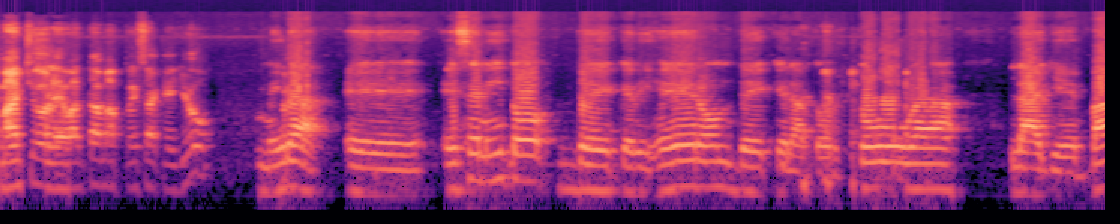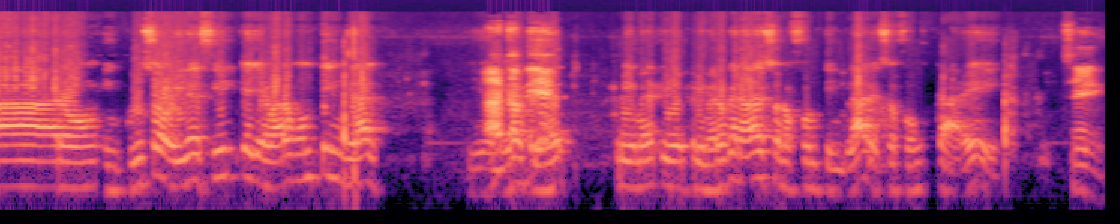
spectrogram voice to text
macho levanta más pesa que yo. Mira, eh, ese mito de que dijeron de que la tortuga la llevaron, incluso oí decir que llevaron un tinglar. ah, también. primero que nada, eso no fue un tinglar, eso fue un carey. Sí.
